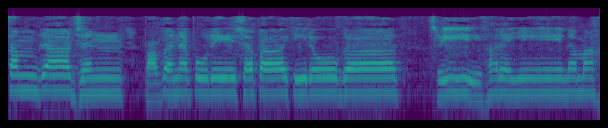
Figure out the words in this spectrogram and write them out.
सम्राजन् पवनपुरेश पाहि रोगात्। श्रीहरये नमः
